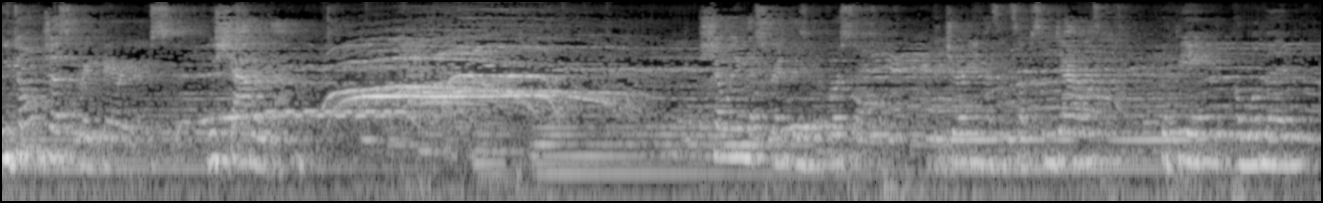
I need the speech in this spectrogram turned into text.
We don't just break barriers, we shatter them. Showing that strength is universal. The journey has its ups and downs, but being a woman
